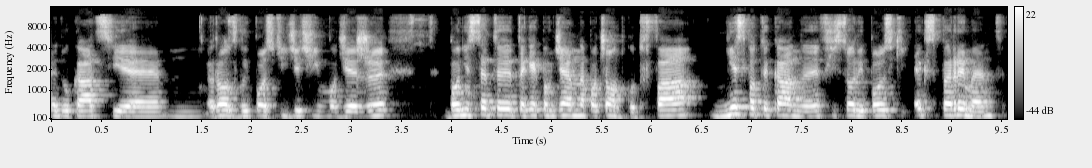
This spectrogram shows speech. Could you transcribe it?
edukację, rozwój polskich dzieci i młodzieży, bo niestety, tak jak powiedziałem na początku, trwa niespotykany w historii Polski eksperyment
